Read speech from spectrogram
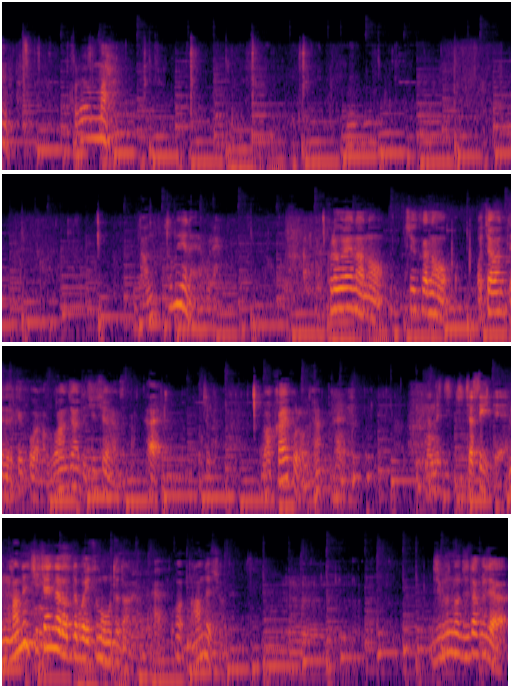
うん。これはうまい。なんとも言えないなこれ。これぐらいのあの中華のお茶碗ってね結構あのご飯茶碗ってちっちゃいじゃないですか。はい。若い頃ね。はいなんでちちっちゃすぎて？なんでちっちゃいんだろうって僕いつも思ってたのよ。ね、これなんでしょうね。自分の自宅じゃ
